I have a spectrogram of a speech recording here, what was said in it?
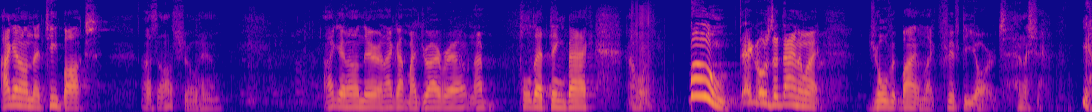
I got on the tee box I said, I'll show him. I get on there and I got my driver out and I pulled that thing back. I went, boom, there goes the dynamite. Drove it by him like 50 yards. And I said, yeah,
